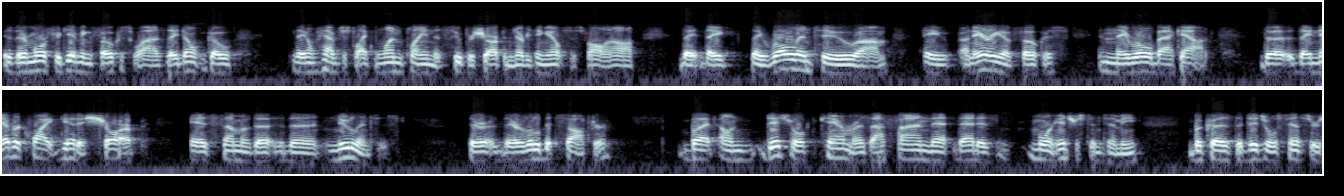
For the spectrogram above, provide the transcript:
is they're more forgiving focus wise. They don't go, they don't have just like one plane that's super sharp and everything else is falling off. They they they roll into um, a an area of focus and they roll back out. The they never quite get as sharp as some of the the new lenses. They're they're a little bit softer, but on digital cameras, I find that that is more interesting to me because the digital sensors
